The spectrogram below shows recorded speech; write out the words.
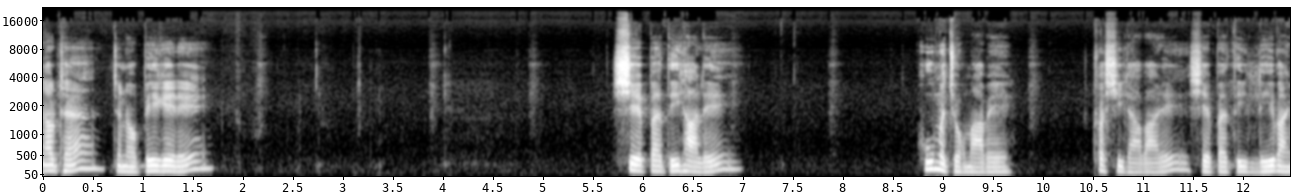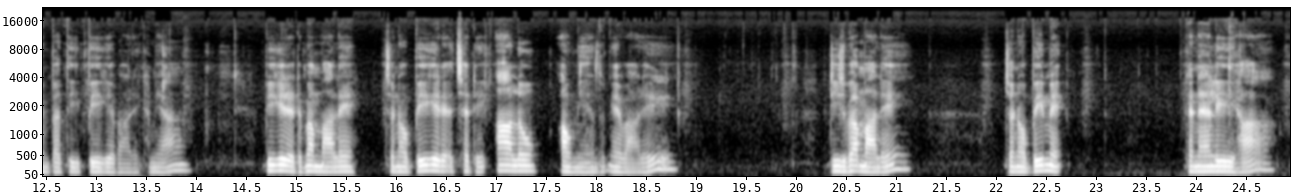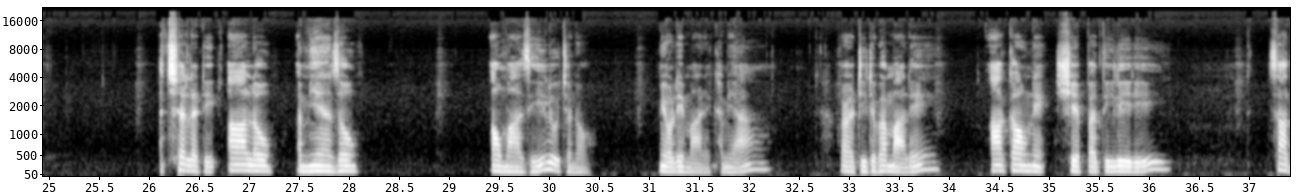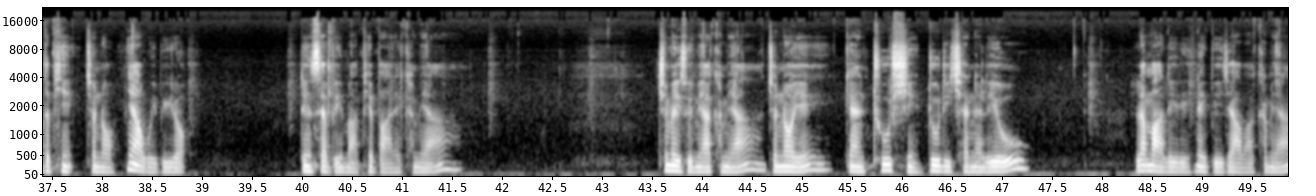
နောက်ထပ်ကျွန်တော်ပေးခဲ့တဲ့ရှေပတ်သီးဟာလည်းဟူးမကြော်မှာပဲထွက်ရှိလာပါတယ်ရှေပတ်သီး၄ပိုင်းပတ်သီးပေးခဲ့ပါတယ်ခင်ဗျာပြီးခဲ့တဲ့ဒီဘက်မှာလည်း ကျွန်တော်ပေးခဲ့တဲ့အချက်တွေအားလုံးအောင်မြင်ခဲ့ပါတယ်ဒီတစ်ပတ်မှာလည်းကျွန်တော်ပေးမဲ့ကဏ္ဍလေးတွေဟာအချက်လက်တွေအားလုံးအမြန်ဆုံးအောင်ပါစေလို့ကျွန်တော်မျှော်လင့်ပါတယ်ခင်ဗျာအဲ့တော့ဒီတစ်ပတ်မှာလည်းအားကောင်းတဲ့ share ပတ်သီးလေးတွေစသဖြင့်ကျွန်တော်မျှဝေပြီးတော့တင်ဆက်ပေးမှာဖြစ်ပါတယ်ခင်ဗျာ ချစ်မိတ်ဆွေများခင်ဗျာကျွန်တော်ရဲ့ကန်ထူးရှင် 2D channel လေးကိုလက်မလေးတွေနှိပ်ပေးကြပါခင်ဗျာ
